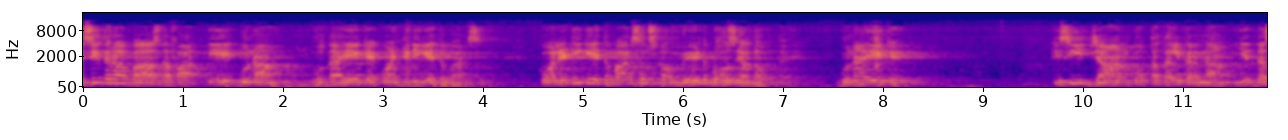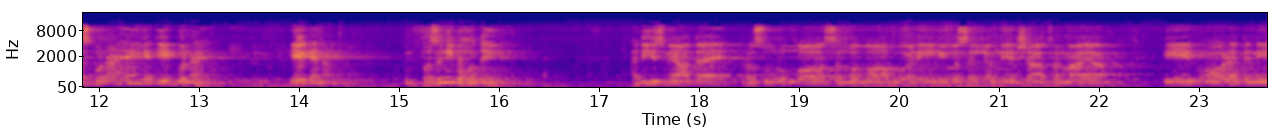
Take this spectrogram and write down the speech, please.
اسی طرح بعض دفعہ ایک گناہ ہوتا ہے ایک کوانٹٹی کے اعتبار سے کوالٹی کے اعتبار سے اس کا ویٹ بہت زیادہ ہوتا ہے گناہ ایک ہے کسی جان کو قتل کرنا یہ دس گناہ ہے یا ایک گناہ ہے ایک ہے نا وزنی بہت ہے یہ حدیث میں آتا ہے رسول اللہ صلی اللہ علیہ وسلم نے ارشاد فرمایا ایک عورت نے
